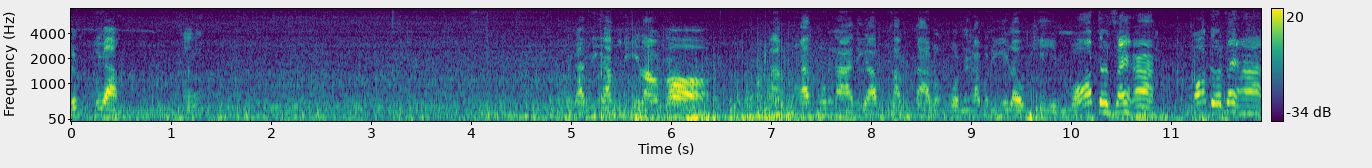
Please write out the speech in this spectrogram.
นึกทุกอย่างทั้งครับพี่ครับวันนี้เราก็ขับนะครับทุ่งนาดีครับขับตามลงพลนะครับ วันนี้เราขี่มอเตอร์ไซค์ห่างมอเตอร์ไซค์ห่าง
